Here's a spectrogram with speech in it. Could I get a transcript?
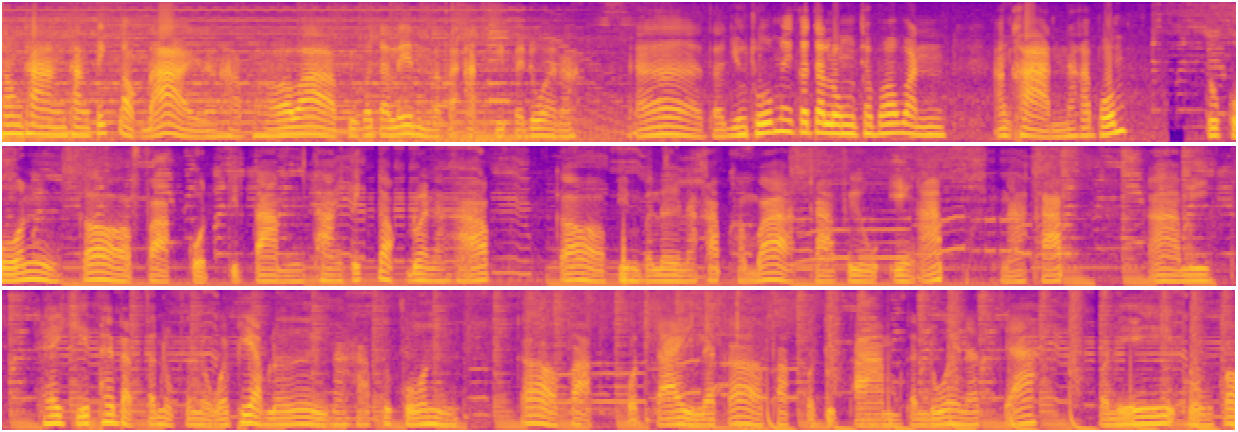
ช่องทางทาง t ิ k t o k ได้นะครับ เพราะว่าฟิวก็จะเล่นแล้วก็อัดคลิปไปด้วยนะเออแต่ YouTube นี่ก็จะลงเฉพาะวันอังคารนะครับผม ทุกคนก็ฝากกดติดตามทาง TikTok ด้วยนะครับ ก็พิมพ์ไปเลยนะครับคำว่ากาฟิลเองอัพนะครับอ่ามีให้คลิปให้แบบสนุกสนุกไว้เพียบเลยนะครับ ทุกคนก็ฝากกดใจและก็ฝากกดติดตามกันด้วยนะจ๊ะ วันนี้ผมก็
